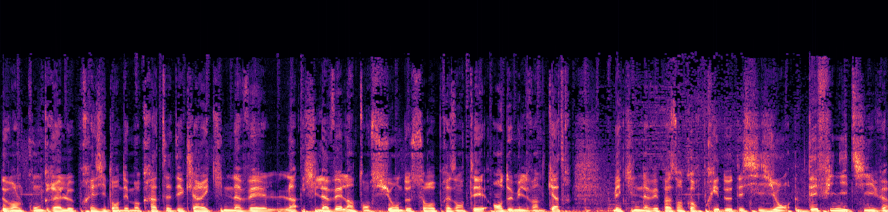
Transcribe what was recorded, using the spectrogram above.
Devant le Congrès, le président démocrate a déclaré qu'il avait l'intention de se représenter en 2024, mais qu'il n'avait pas encore pris de décision définitive.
